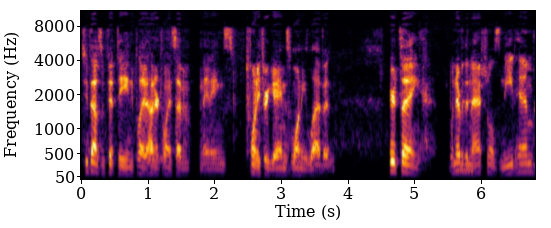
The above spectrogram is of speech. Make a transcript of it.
2015 he played 127 innings, 23 games, 111. Here's the thing: whenever the mm-hmm. Nationals need him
